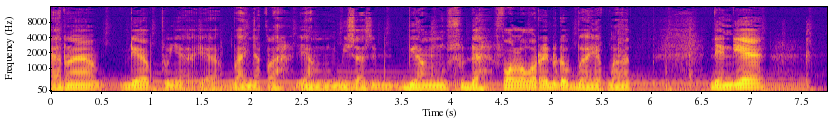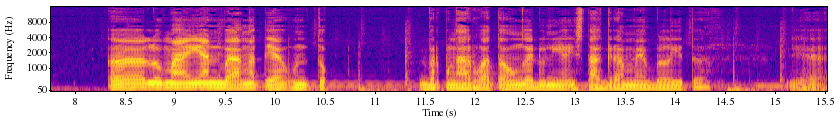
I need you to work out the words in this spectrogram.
karena dia punya ya banyak lah yang bisa yang sudah followernya udah banyak banget. Dan dia uh, lumayan banget ya untuk berpengaruh atau enggak dunia Instagramable itu. Ya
